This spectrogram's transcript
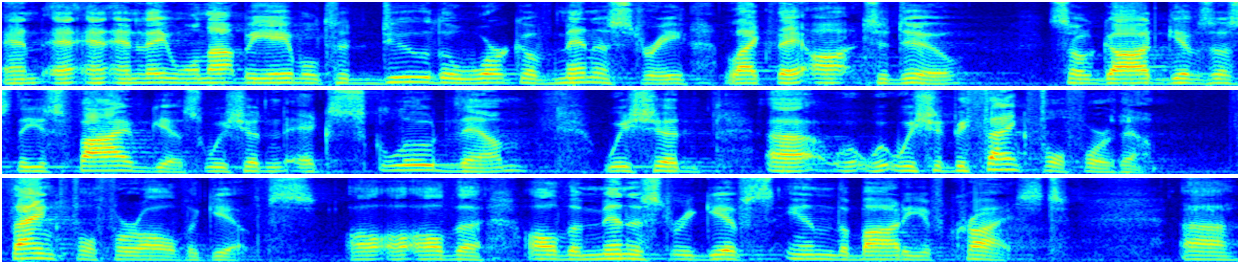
And, and, and they will not be able to do the work of ministry like they ought to do. So God gives us these five gifts. We shouldn't exclude them. We should, uh, we should be thankful for them. Thankful for all the gifts, all, all, the, all the ministry gifts in the body of Christ. Uh,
